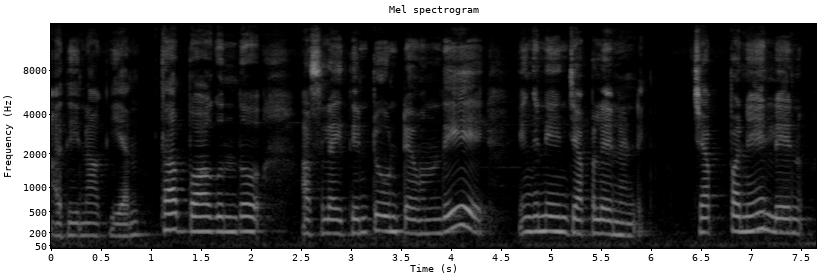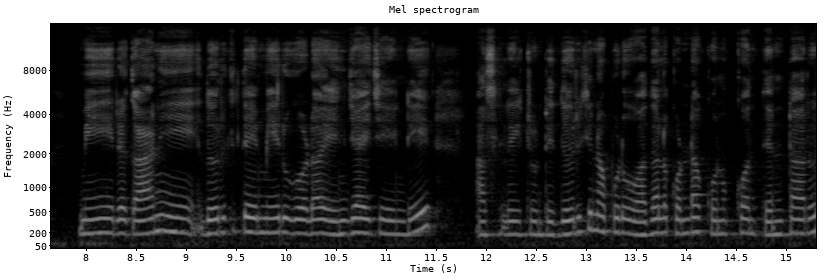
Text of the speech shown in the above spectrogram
అది నాకు ఎంత బాగుందో అసలు అవి తింటూ ఉంటే ఉంది. ఇంక నేను చెప్పలేనండి. చెప్పనే లేను. మీరు కానీ దొరికితే మీరు కూడా ఎంజాయ్ చేయండి. అసలు ఇటువంటి దొరికినప్పుడు వదలకుండా కొనుక్కొని తింటారు.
